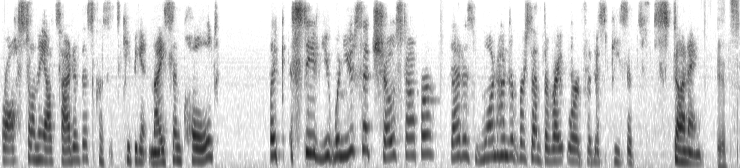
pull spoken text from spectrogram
frost on the outside of this because it's keeping it nice and cold like Steve, you, when you said showstopper, that is 100% the right word for this piece. It's stunning. It's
